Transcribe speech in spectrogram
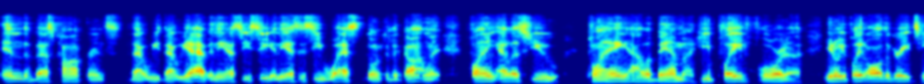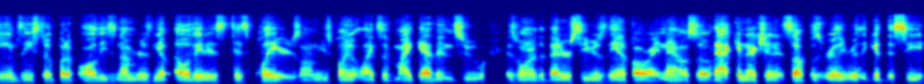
in the best conference that we that we have in the SEC, in the SEC West, going through the gauntlet, playing LSU, playing Alabama. He played Florida. You know, he played all the great teams and he still put up all these numbers and he elevated his, his players. Um, he's playing with likes of Mike Evans, who is one of the better receivers in the NFL right now. So that connection itself was really, really good to see.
